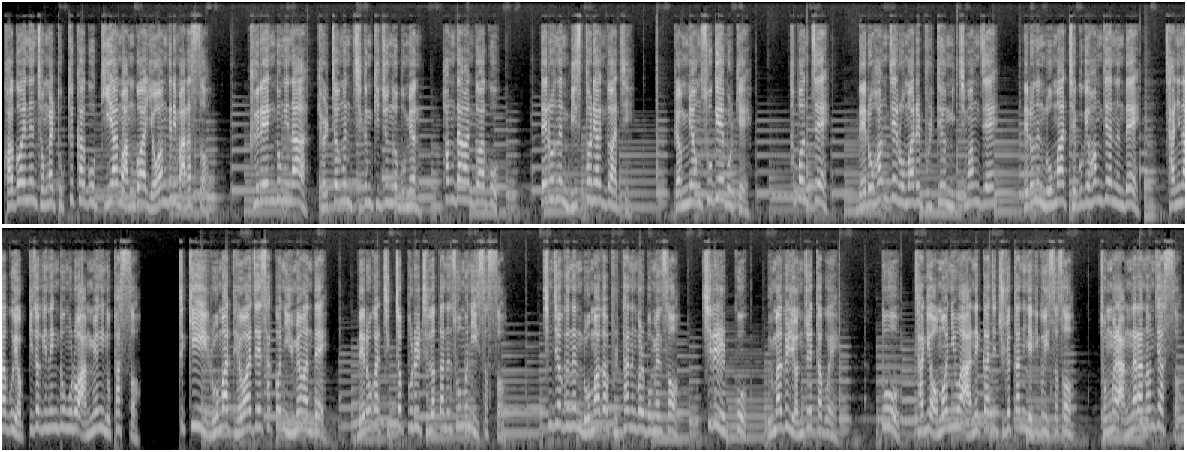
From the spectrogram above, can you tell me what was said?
과거에는 정말 독특하고 기이한 왕과 여왕들이 많았어. 그의 행동이나 결정은 지금 기준으로 보면 황당하기도 하고 때로는 미스터리하기도 하지. 몇 명 소개해볼게. 첫 번째, 네로 황제 로마를 불태운 미친 황제. 네로는 로마 제국의 황제였는데 잔인하고 엽기적인 행동으로 악명이 높았어. 특히 로마 대화제 사건이 유명한데 네로가 직접 불을 질렀다는 소문이 있었어. 심지어 그는 로마가 불타는 걸 보면서 시를 읊고 음악을 연주했다고 해. 또 자기 어머니와 아내까지 죽였다는 얘기도 있어서 정말 악랄한 황제였어.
